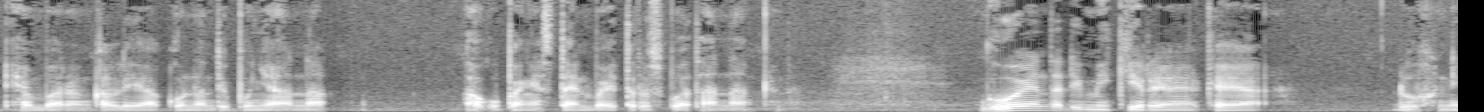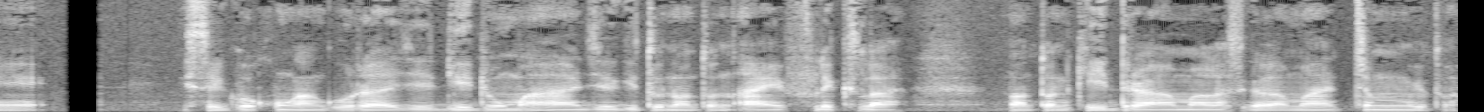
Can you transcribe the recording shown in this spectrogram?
ya barangkali aku nanti punya anak aku pengen standby terus buat anak gue yang tadi mikirnya kayak duh nih istri gue aku nganggur aja di rumah aja gitu. Nonton iFlix lah nonton k-drama lah segala macem gitu.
